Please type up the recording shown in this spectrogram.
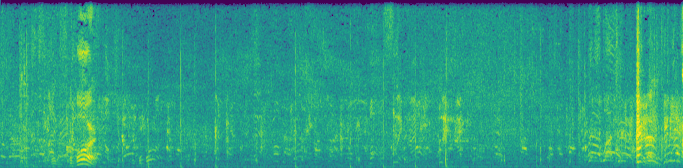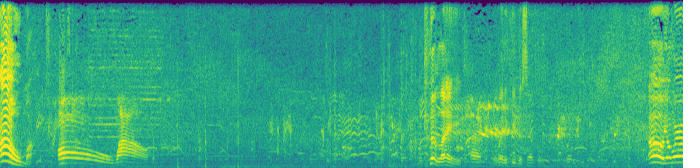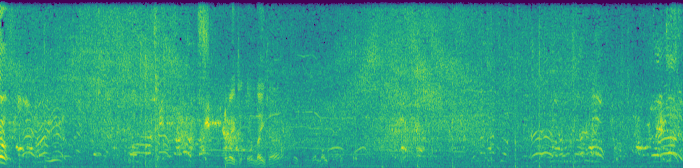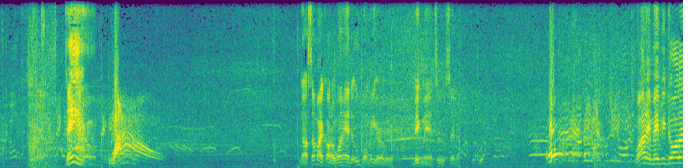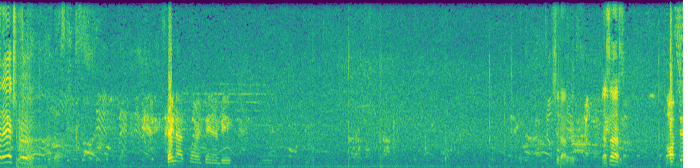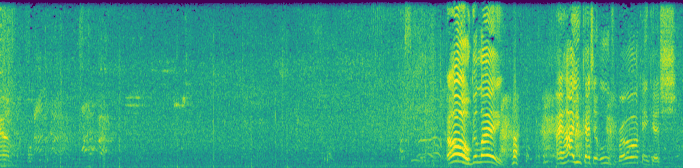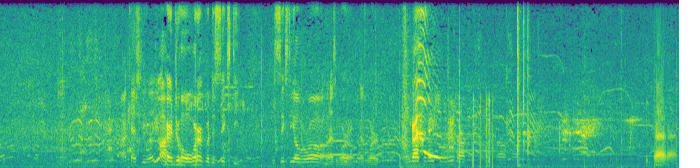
The board. Oh my! Oh, wow. Good lay. Way to keep it simple. Oh, your world. They're late, John. Damn. Wow. Now somebody caught a one-handed oop on me earlier. Big man too, center. Why they made me do all that extra? They not scoring 10, B. Shit out of here. That's us. Off them. Oh, good leg. hey, how you catching oops, bro? I can't catch. I catch you. You out here doing work with the 60. The 60 overall. Oh, that's world. That's work. congratulations, rebound. good pass.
